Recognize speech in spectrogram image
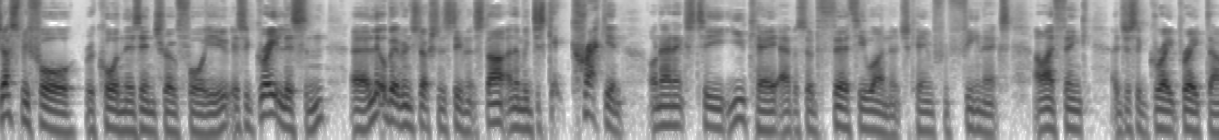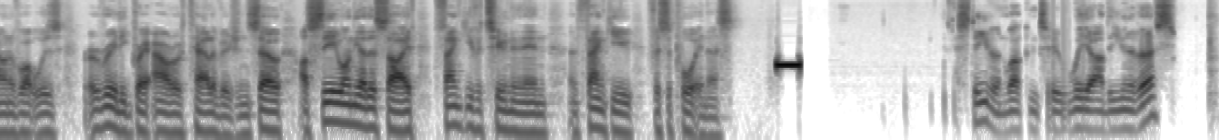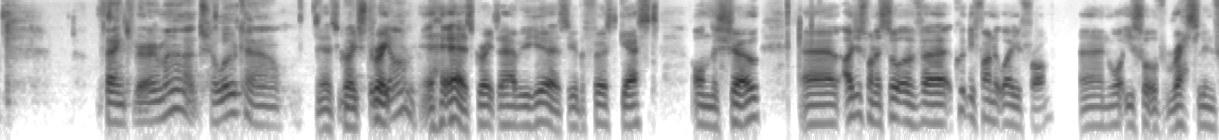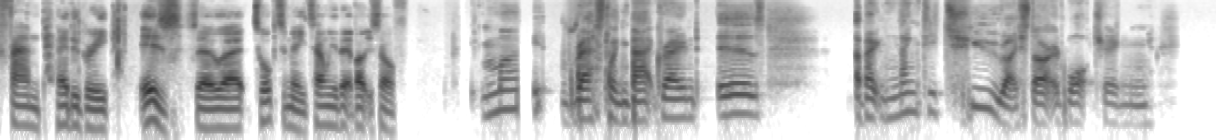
just before recording this intro for you. It's a great listen, a little bit of introduction to Stephen at the start, and then we just get cracking on NXT UK episode 31, which came from Phoenix. And I think uh, just a great breakdown of what was a really great hour of television. So I'll see you on the other side. Thank you for tuning in, and thank you for supporting us. Stephen, welcome to We Are the Universe. Thank you very much. Hello, Cal. Yeah, it's great. Nice to great. be on. Yeah, it's great to have you here. So you're the first guest on the show. Uh, I just want to sort of uh, quickly find out where you're from and what your sort of wrestling fan pedigree is. So uh, talk to me. Tell me a bit about yourself. My wrestling background is about 92. I started watching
